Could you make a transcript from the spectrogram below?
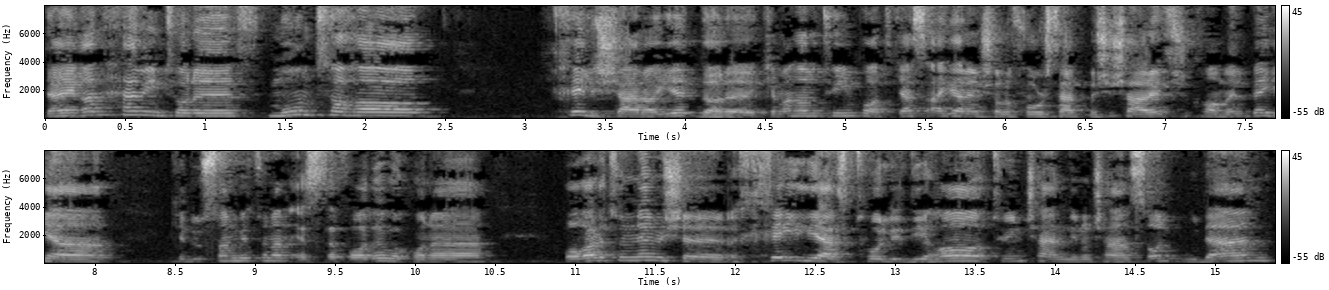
دقیقا همینطوره. منتها خیلی شرایط داره که من حالا توی این پادکست اگر انشالله فرصت بشه شرایطش کامل بگم. که دوستان بتونن استفاده بکنن. باورتون نمیشه خیلی از تولیدی ها تو این چندین و چند سال بودن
